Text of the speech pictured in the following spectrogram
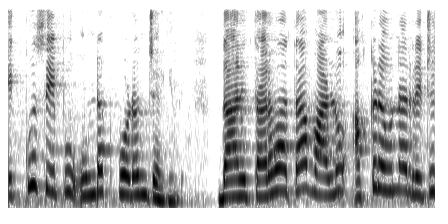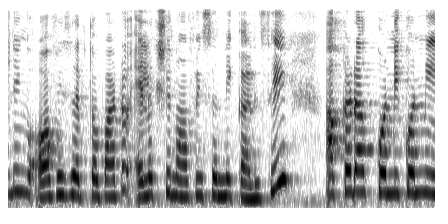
ఎక్కువసేపు ఉండకపోవడం జరిగింది. దాని తర్వాత వాళ్ళు అక్కడ ఉన్న రిటర్నింగ్ ఆఫీసర్తో పాటు ఎలక్షన్ ఆఫీసర్ని కలిసి అక్కడ కొన్ని కొన్ని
